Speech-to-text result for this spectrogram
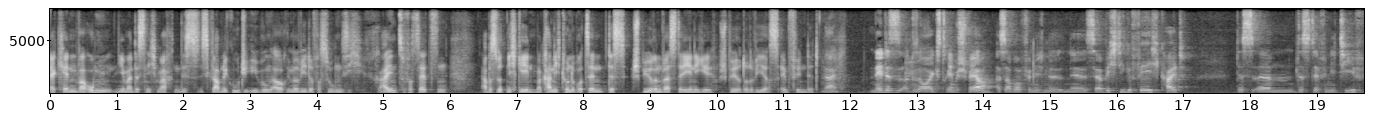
erkennen, warum jemand das nicht macht. Und das ist, glaube ich, eine gute Übung, auch immer wieder versuchen, sich rein zu versetzen. Aber es wird nicht gehen. Man kann nicht 100% das spüren, was derjenige spürt oder wie er es empfindet. Nein, Nee, das ist, das ist auch extrem schwer, ist aber, finde ich, eine, eine, sehr wichtige Fähigkeit. Das, ähm, das definitiv.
